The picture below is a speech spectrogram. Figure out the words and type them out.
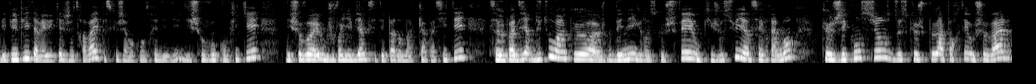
des, pépites avec lesquelles je travaille parce que j'ai rencontré des, des, chevaux compliqués, des chevaux où je voyais bien que c'était pas dans ma capacité. Ça veut pas dire du tout hein, que euh, je me dénigre ce que je fais ou qui je suis. Hein. C'est vraiment que j'ai conscience de ce que je peux apporter au cheval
